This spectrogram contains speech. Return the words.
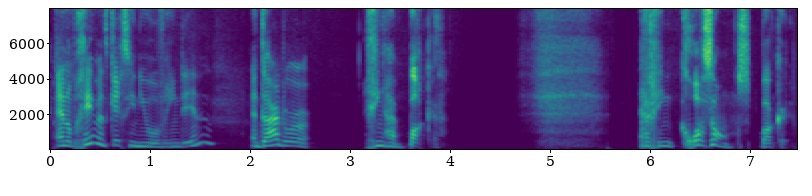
En op een gegeven moment kreeg hij een nieuwe vriendin. En daardoor ging hij bakken. Hij ging croissants bakken.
